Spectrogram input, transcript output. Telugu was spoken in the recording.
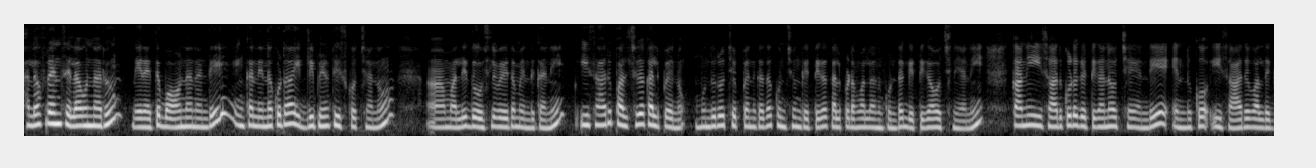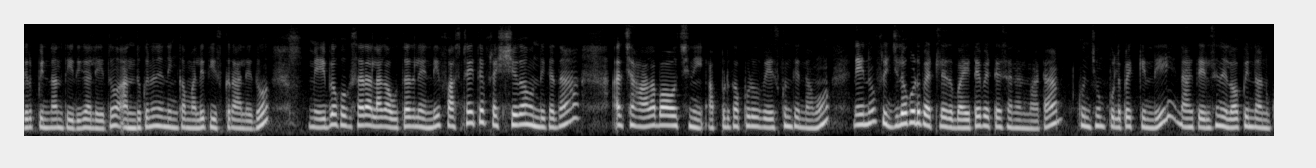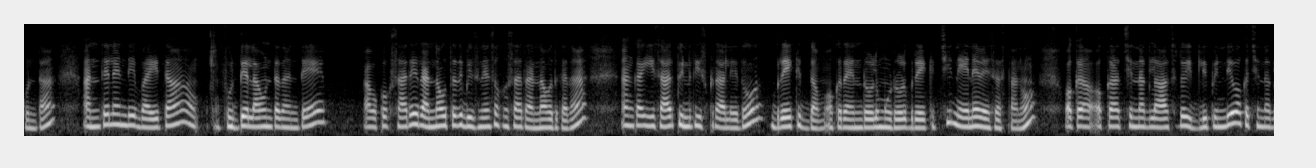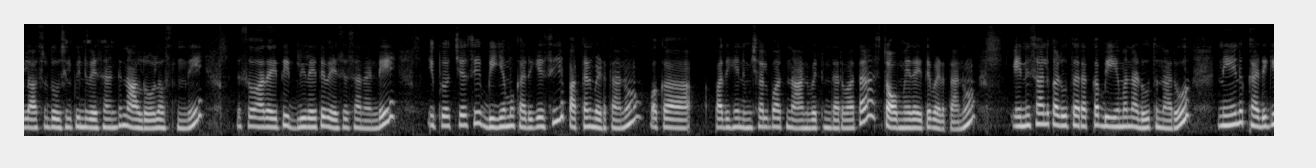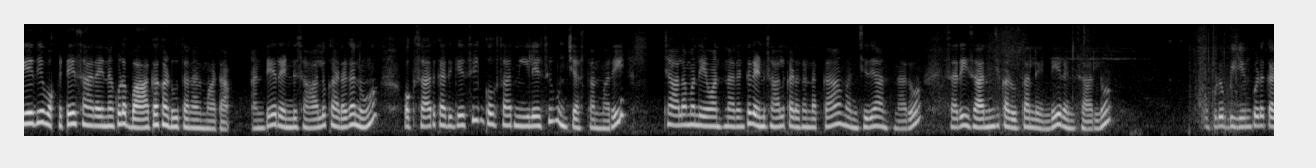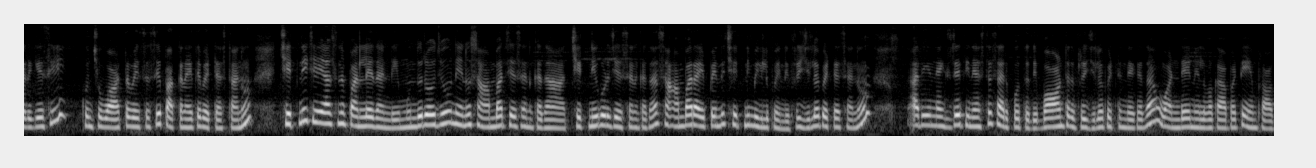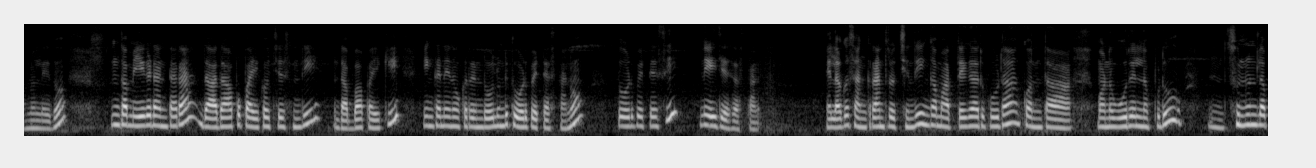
హలో ఫ్రెండ్స్ ఎలా ఉన్నారు? నేనైతే బాగున్నానండి. ఇంకా నిన్న కూడా ఇడ్లీ పిండి తీసుకొచ్చాను. మళ్ళీ దోశలు వేయడం ఎందుకని. ఈసారి పలుచగా కలిపాను. ముందు రోజు చెప్పాను కదా కొంచెం గట్టిగా కలపడం వల్ల అనుకుంటా గట్టిగా వచ్చినాయని. కానీ ఈసారి కూడా గట్టిగానే వచ్చాయండి. ఎందుకో ఈసారి వాళ్ళ దగ్గర పిండి అంత ఇదిగా లేదు. అందుకనే నేను ఇంకా మళ్ళీ తీసుకురాలేదు. మేబీ ఒక్కొక్కసారి అలాగ అవుతుందిలేండి. ఫస్ట్ అయితే ఫ్రెష్గా ఉంది కదా. అది చాలా బాగా వచ్చినాయి. అప్పటికప్పుడు వేసుకుని తిన్నాము. నేను ఫ్రిడ్జ్లో కూడా పెట్టలేదు. బయటే పెట్టేశాను అనమాట కొంచెం పులపెక్కింది. నాకు తెలిసి నిలవపిండి అనుకుంటా. అంతేలేండి బయట ఫుడ్ ఎలా ఉంటుందంటే ఒక్కొక్కసారి రన్ అవుతుంది బిజినెస్ ఒక్కొక్కసారి రన్ అవ్వదు కదా. ఇంకా ఈసారి పిండి తీసుకురాలేదు. బ్రేక్ ఇద్దాం. ఒక రెండు రోజులు మూడు రోజులు బ్రేక్ ఇచ్చి నేనే వేసేస్తాను. ఒక ఒక చిన్న గ్లాసుడు ఇడ్లీ పిండి ఒక చిన్న గ్లాసుడు దోశల పిండి వేసానంటే నాలుగు రోజులు వస్తుంది. సో అదైతే ఇడ్లీలు అయితే వేసేసానండి. ఇప్పుడు వచ్చేసి బియ్యము కడిగేసి పక్కన పెడతాను. ఒక పదిహేను నిమిషాల పాటు నానబెట్టిన తర్వాత స్టవ్ మీద అయితే పెడతాను. ఎన్నిసార్లు కడుగుతారక్క బియ్యం అని అడుగుతున్నారు. నేను కడిగేది ఒకటేసారి అయినా కూడా బాగా కడుగుతాను అనమాట అంటే రెండుసార్లు కడగను. ఒకసారి కడిగేసి ఇంకొకసారి నీళ్ళేసి ఉంచేస్తాను మరి. చాలామంది ఏమంటున్నారంటే రెండు సార్లు కడగండి అక్క మంచిదే అంటున్నారు. సరే ఈసారి నుంచి కడుగుతానులేండి రెండుసార్లు ఇప్పుడు బియ్యం కూడా కడిగేసి కొంచెం వాటర్ వేసేసి పక్కనైతే పెట్టేస్తాను. చట్నీ చేయాల్సిన పని లేదండి. ముందు రోజు నేను సాంబార్ చేశాను కదా చట్నీ కూడా చేశాను కదా. సాంబార్ అయిపోయింది చట్నీ మిగిలిపోయింది. ఫ్రిడ్జ్లో పెట్టేశాను. అది నెక్స్ట్ డే తినేస్తే సరిపోతుంది. బాగుంటుంది ఫ్రిడ్జ్లో పెట్టిందే కదా. వన్ డే నిల్వ కాబట్టి ఏం ప్రాబ్లం లేదు. ఇంకా మీగడ అంటారా? దాదాపు పైకి వచ్చేసింది డబ్బా పైకి. ఇంకా నేను ఒక రెండు రోజులు ఉండి తోడు పెట్టేస్తాను. తోడు పెట్టేసి నెయ్యి చేసేస్తాను. ఎలాగో సంక్రాంతి వచ్చింది. ఇంకా మా అత్తయ్య గారు కూడా కొంత మొన్న ఊరు వెళ్ళినప్పుడు సున్నుండ్ల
